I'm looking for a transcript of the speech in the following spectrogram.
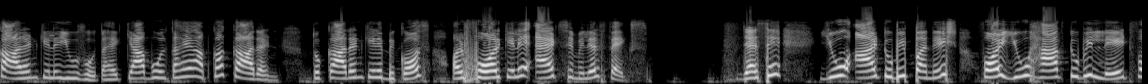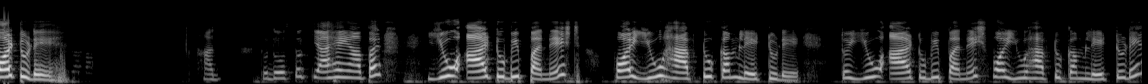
कारण के लिए यूज़ होता है। क्या बोलता है आपका? कारण। तो कारण के लिए बिकॉज़ और फॉर के लिए ऐड सिमिलर फैक्ट्स जैसे you are to be punish for you have to be late for today हाँ तो दोस्तों, क्या है यहाँ पर? You are to be punished for you have to come late today तो you are to be punish for you have to come late today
